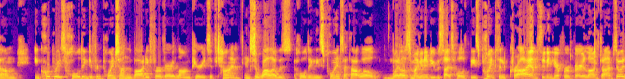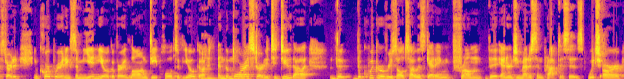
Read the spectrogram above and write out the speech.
um, incorporates holding different points on the body for very long periods of time. And so while I was holding these points, I thought, well, what else am I going to do besides hold these points and cry? I'm sitting here for a very long time. So I started incorporating some yin yoga, very long, deep holds of yoga. Mm-hmm. And the more I started to do that, the the quicker results I was getting from the energy medicine practices, which are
